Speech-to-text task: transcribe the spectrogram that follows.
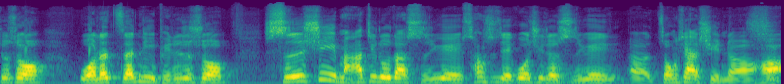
就说。我的整体评论是说，时序马上进入到十月，双十节过去的十月呃中下旬了哈，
